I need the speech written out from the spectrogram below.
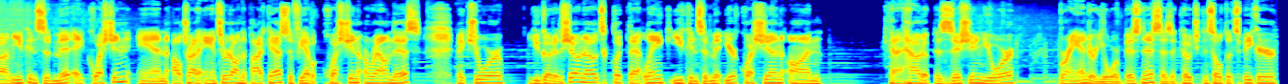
Um, you can submit a question and I'll try to answer it on the podcast. So if you have a question around this, make sure you go to the show notes, click that link. You can submit your question on kind of how to position your brand or your business as a coach, consultant, speaker,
